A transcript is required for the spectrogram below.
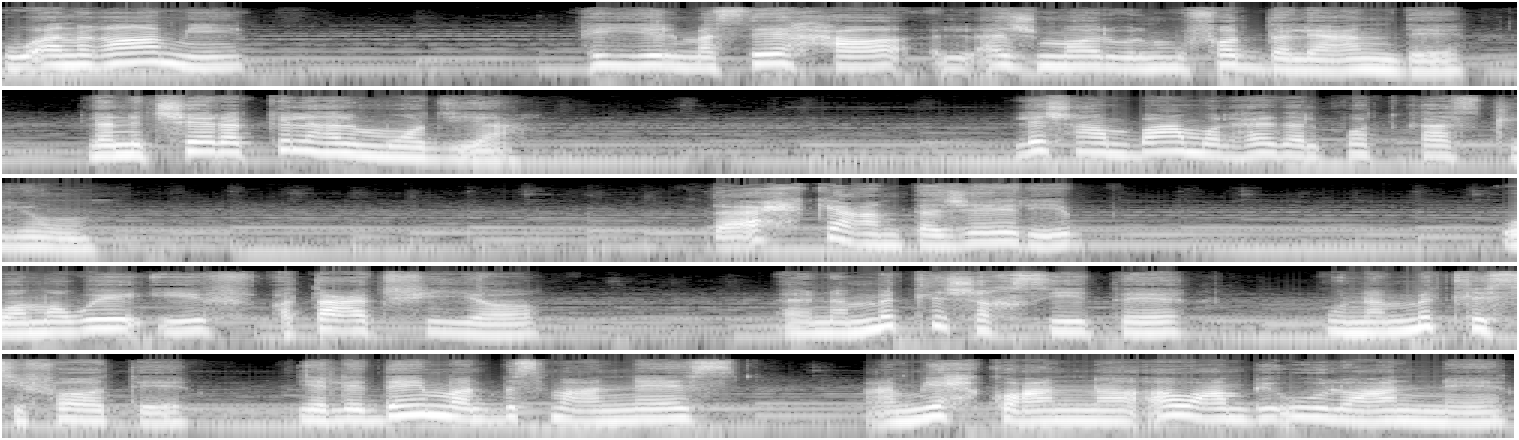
وأنغامي هي المساحة الأجمل والمفضلة عندي لنتشارك كل هالمواضيع. ليش عم بعمل هذا البودكاست اليوم؟ بدي أحكي عن تجارب ومواقف قطعت فيها نمت لي شخصيتي ونمت لي صفاتي يلي دايما بسمع الناس عم يحكوا عنها أو عم بيقولوا عني.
